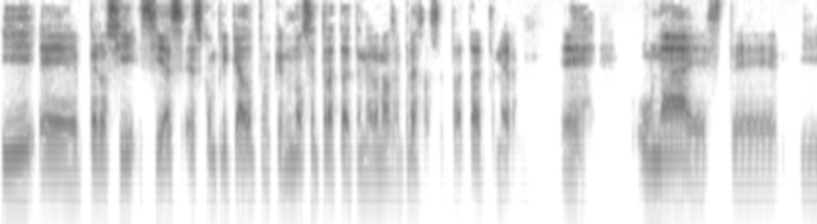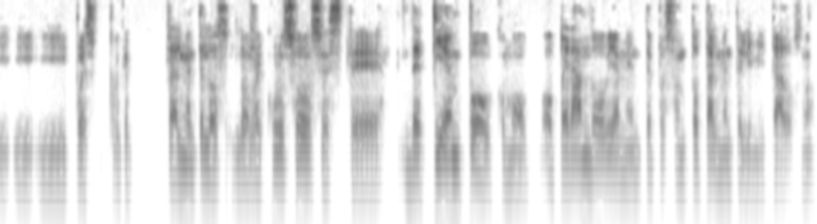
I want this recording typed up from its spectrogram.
Y, eh, pero sí, sí es, es complicado porque no se trata de tener más empresas, se trata de tener una, este, y, y, pues porque realmente los, los recursos este, de tiempo como operando, obviamente, pues son totalmente limitados, ¿no?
